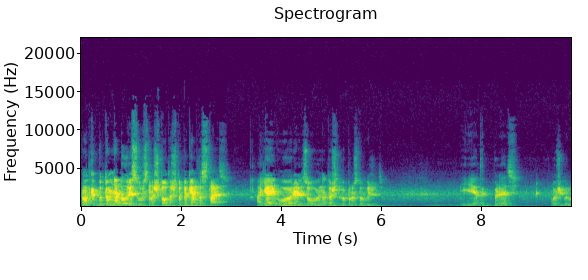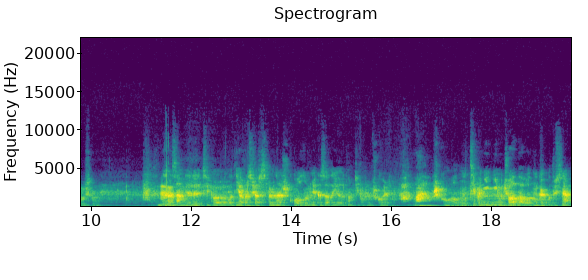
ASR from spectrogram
Ну, вот как будто у меня был ресурс на что-то, чтобы кем-то стать, а я его реализовываю на то, чтобы просто выжить. И это, блядь, очень грустно. Ну, Да. на самом деле, типа, вот я просто сейчас вспоминаю школу, мне казалось, я там, типа, прям в школе, вау, школа, ну, типа, не, не учеба, а вот, ну, как бы тусня.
